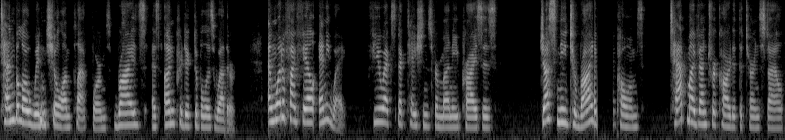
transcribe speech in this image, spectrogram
10 below wind chill on platforms, rides as unpredictable as weather. And what if I fail anyway? Few expectations for money, prizes. Just need to ride poems, tap my Ventra card at the turnstile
